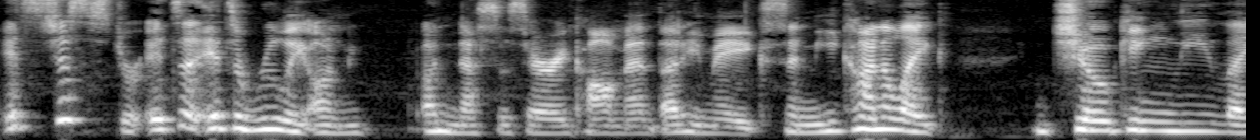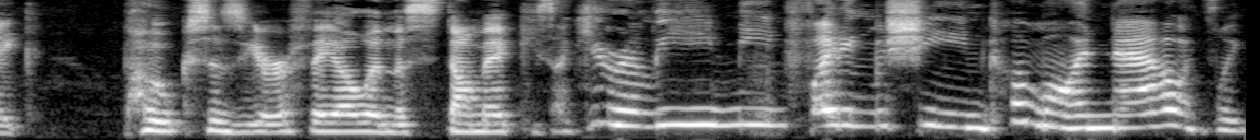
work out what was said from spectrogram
it's just it's a it's a really un- unnecessary comment that he makes and he kind of like jokingly like pokes Aziraphale in the stomach he's like you're a lean mean fighting machine come on now it's like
